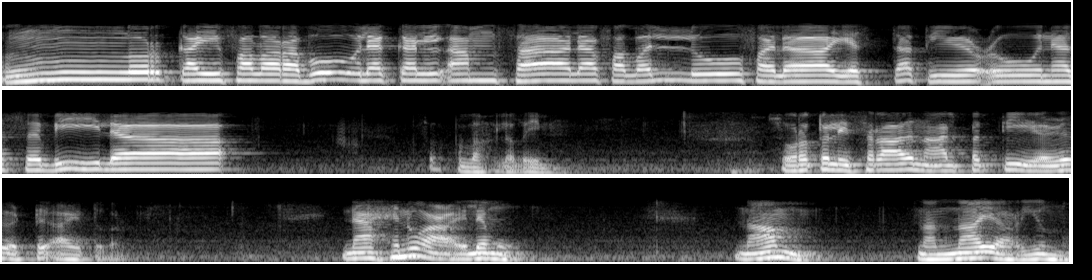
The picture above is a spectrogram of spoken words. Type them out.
انظر كيف ضربوا لك الأمثال فضلوا فلا يستطيعون سبيلا. صدق الله العظيم. സൂറത്തുൽ ഇസ്രാ നാൽപ്പത്തി ഏഴ് എട്ട് ആയത്തുകൾ. നഹ്നു അലമു. നാം നന്നായി അറിയുന്നു.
